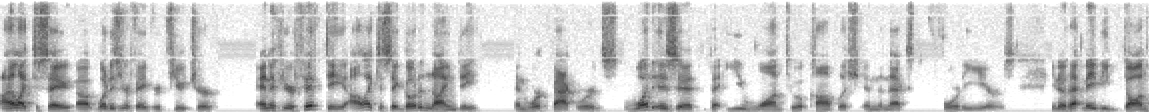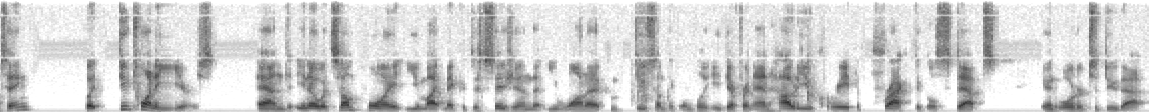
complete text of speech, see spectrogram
i like to say uh, what is your favorite future? And if you're 50 i like to say go to 90 and work backwards. What is it that you want to accomplish in the next 40 years? You know that may be daunting but do 20 years. And you know at some point you might make a decision that you want to do something completely different. And how do you create the practical steps in order to do that?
